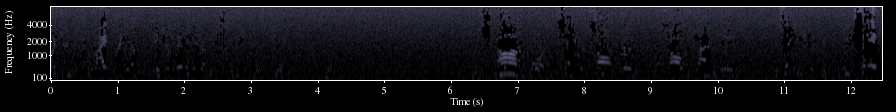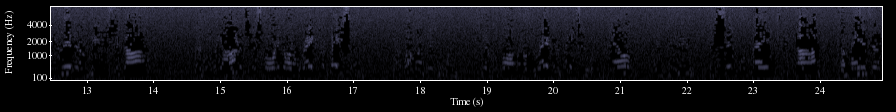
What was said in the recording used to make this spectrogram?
what you're doing right for Him if you're living in a disobedience to Him. God, of course, is saying what Saul did, what Saul was trying to do. He said, we say we live in obedience to God, but to be honest this morning, on a regular basis, we're not going to do civil law, but on a regular basis, we fail to do the simple things that God commands us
